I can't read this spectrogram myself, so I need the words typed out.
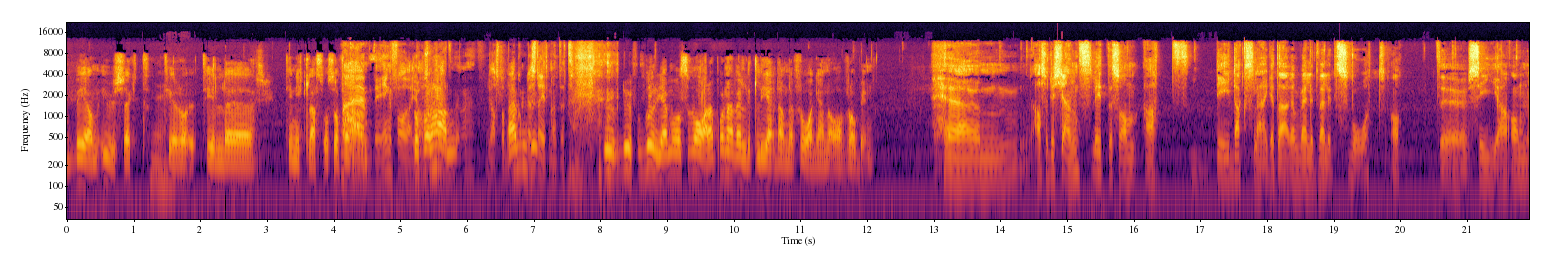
Ber jag om ursäkt Nej. till, till, eh, till Niklas och så får Nej, han... det är ingen fara. Så Jag får han- jag står bakom det du- statementet. Du, du får börja med att svara på den här väldigt ledande frågan av Robin. Ehm, alltså det känns lite som att det i dagsläget är väldigt, väldigt svårt att uh, sia om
